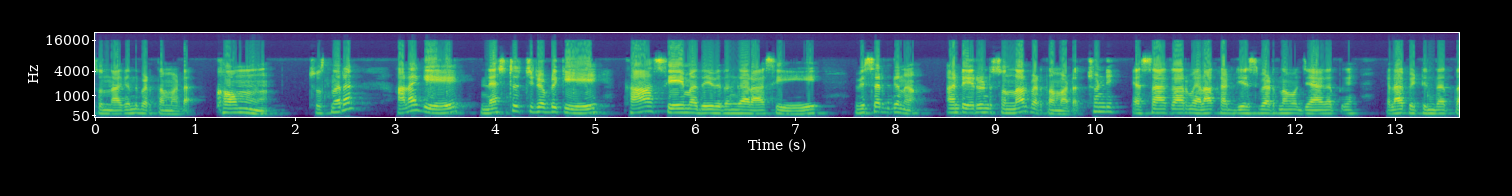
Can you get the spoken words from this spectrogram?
సున్నా కింద పెడతామన్నమాట కమ్ చూస్తున్నారా? అలాగే నెక్స్ట్ వచ్చేటప్పటికి కా సేమ్ అదే విధంగా రాసి విసర్గన అంటే రెండు సున్నాలు పెడతాం అన్నమాట చూడండి ఎస్ ఆకారం ఎలా కట్ చేసి పెడతామో జాగ్రత్తగా ఎలా పెట్టిన తర్వాత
